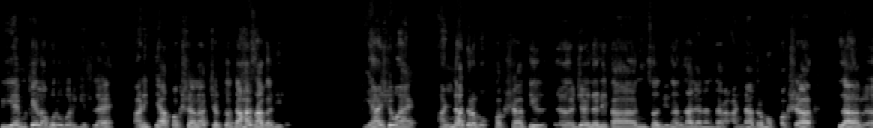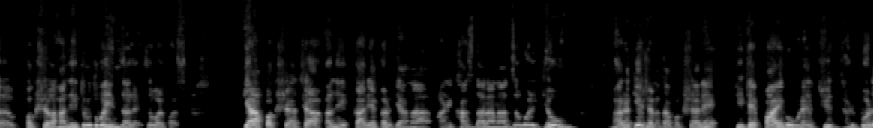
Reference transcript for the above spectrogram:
पीएम केला बरोबर घेतलाय आणि त्या पक्षाला चक्क दहा जागा दिल्या. याशिवाय अण्णा द्रमुक पक्षातील जयललितांचं निधन झाल्यानंतर अण्णा द्रमुक पक्षाला पक्ष हा नेतृत्वहीन झालाय जवळपास. त्या पक्षाच्या अनेक कार्यकर्त्यांना आणि खासदारांना जवळ घेऊन भारतीय जनता पक्षाने तिथे पाय रोवण्याची धडपड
